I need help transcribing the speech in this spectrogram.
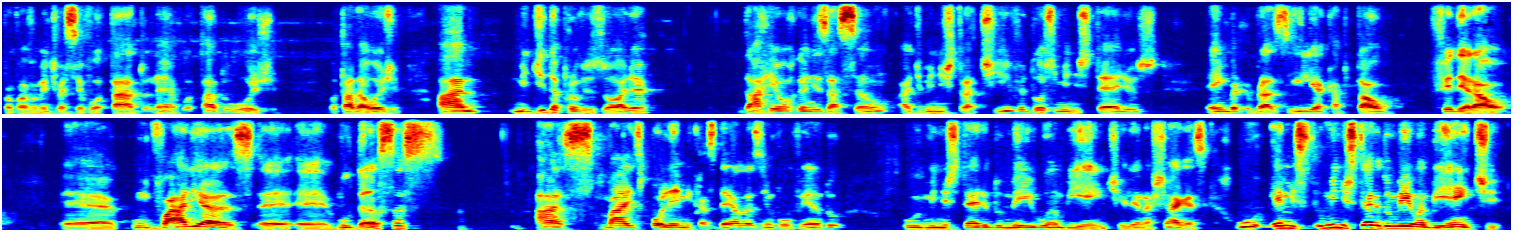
provavelmente vai ser votado, né? Votado hoje, votada hoje, a medida provisória da reorganização administrativa dos ministérios em Brasília, capital federal, é, com várias é, é, mudanças, as mais polêmicas delas envolvendo o Ministério do Meio Ambiente. Helena Chagas, o, o Ministério do Meio Ambiente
